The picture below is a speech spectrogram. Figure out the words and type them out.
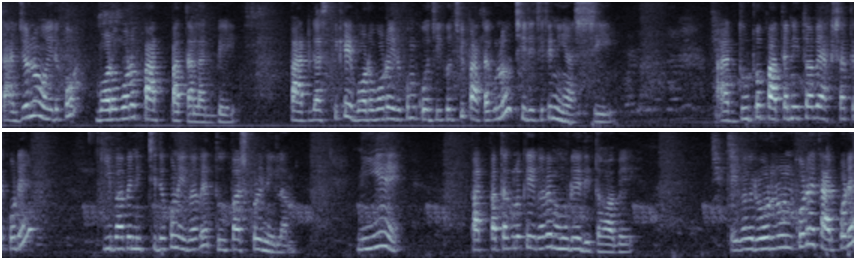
তার জন্য এরকম বড় বড় পাট পাতা লাগবে। পাট গাছ থেকে বড় বড় এরকম কচি কচি পাতাগুলো ছিঁড়ে ছিঁড়ে নিয়ে আসছি। আর দুটো পাতা নিতে হবে একসাথে করে। কীভাবে নিচ্ছি দেখুন, এইভাবে দুপাশ করে নিলাম। নিয়ে পাট পাতাগুলোকে এইভাবে মুড়ে দিতে হবে। এইভাবে রোল রোল করে তারপরে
